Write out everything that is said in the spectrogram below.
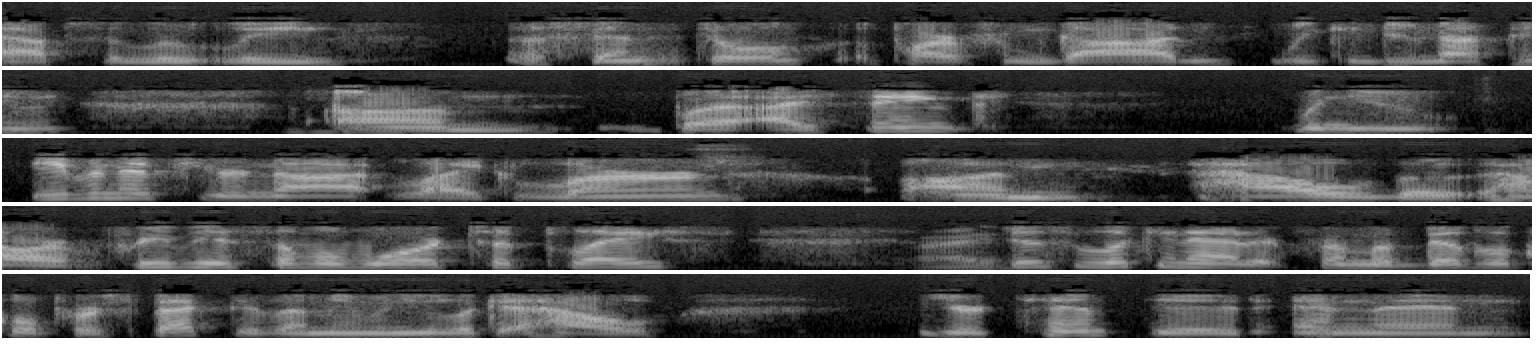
absolutely essential. Apart from God, we can do nothing. Um, but I think when you, even if you're not like learned on how the how our previous civil war took place, Right. Just looking at it from a biblical perspective, I mean, when you look at how you're tempted and then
